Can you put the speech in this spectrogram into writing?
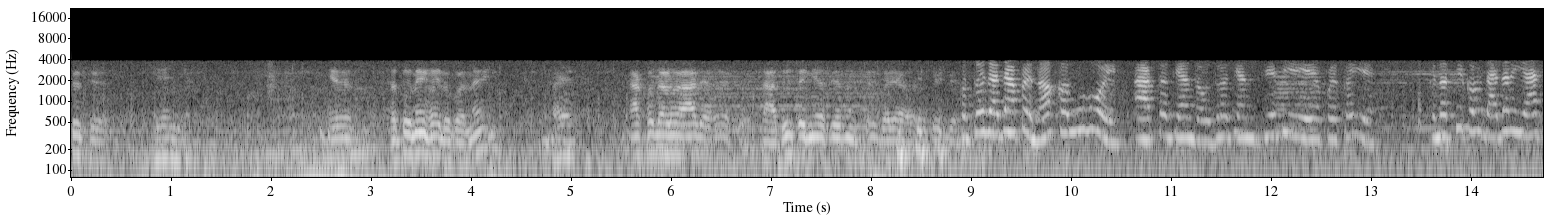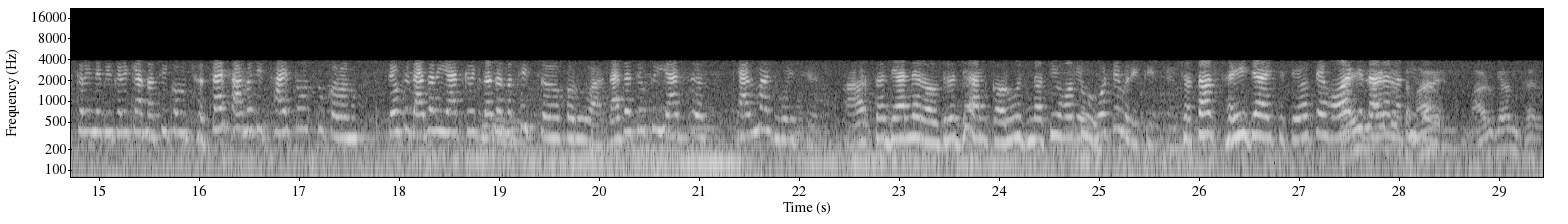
શું છે? એ થતું નહીં હોય લોકો નહીં? આખો દાડો આ સાધુ સંન્યાસી. પણ તો દાદા આપણે ન કરવું હોય. આર્ત ધ્યાન રૌદ્ર ધ્યાન જે બી એ આપણે કહીએ કે નથી કરું દાદાને યાદ કરીને બી કરી કે આ નથી કરું છતાંય સામેથી થાય તો શું કરવાનું? તેવું કે દાદાને યાદ કરી કે દાદા નથી જ કરવું આ. દાદા તેવું યાદ ખ્યાલમાં જ હોય છે. અર્થ ધ્યાન ને રૌદ્ર ધ્યાન કરવું જ નથી હોતું. ઓટોમેટિક છે છતાં થઈ જાય છે તે વખતે હોય કે દાદા નથી મારું કેમ થાય?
